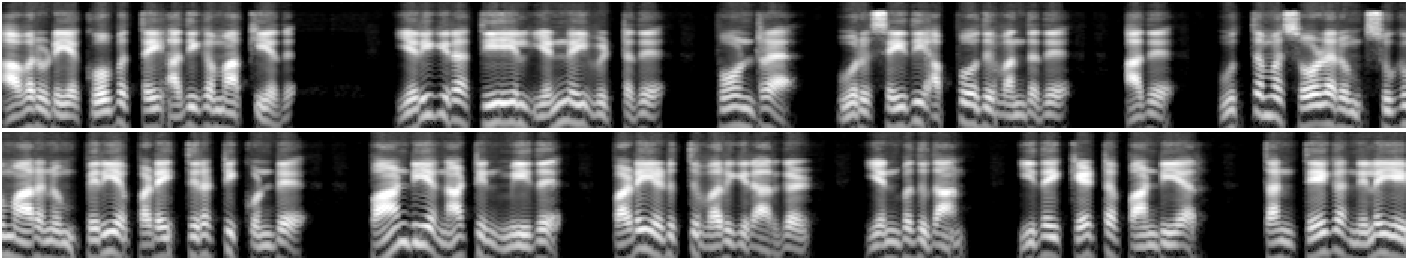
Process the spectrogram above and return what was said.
அவருடைய கோபத்தை அதிகமாக்கியது. எரிகிற தீயில் எண்ணெய் விட்டது போன்ற ஒரு செய்தி அப்போது வந்தது. அது உத்தம சோழரும் சுகுமாரனும் பெரிய படை திரட்டி கொண்டு பாண்டிய நாட்டின் மீது படையெடுத்து வருகிறார்கள் என்பதுதான் இதை கேட்ட பாண்டியர் தன் தேக நிலையை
